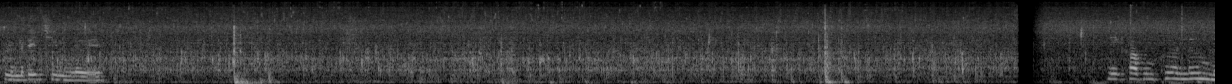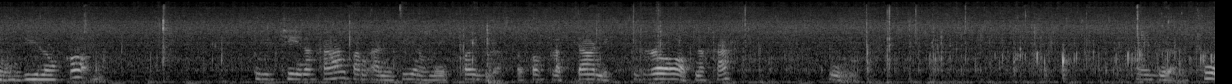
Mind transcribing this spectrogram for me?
คือไม่ได้ชิมเลย นี่ค่ะเพื่อนๆเริ่มเหลืองดีเราก็ดูทีนะคะ บางอันที่ยังไม่ค่อยเหลืองแล้วก็กลับด้านอีกรอบนะคะนี่ให้เหลืองทั่ว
